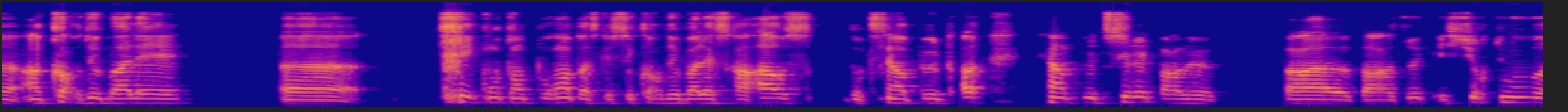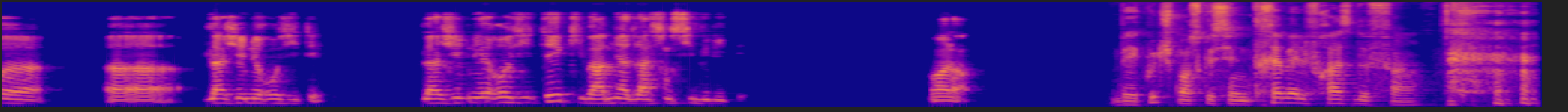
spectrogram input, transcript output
euh, un corps de ballet euh, très contemporain parce que ce corps de ballet sera house, donc c'est un peu un peu tiré par le par, par un truc. Et surtout euh, euh, de la générosité, de la générosité qui va amener à de la sensibilité. Voilà. Ben écoute, je pense que c'est une très belle phrase de fin.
